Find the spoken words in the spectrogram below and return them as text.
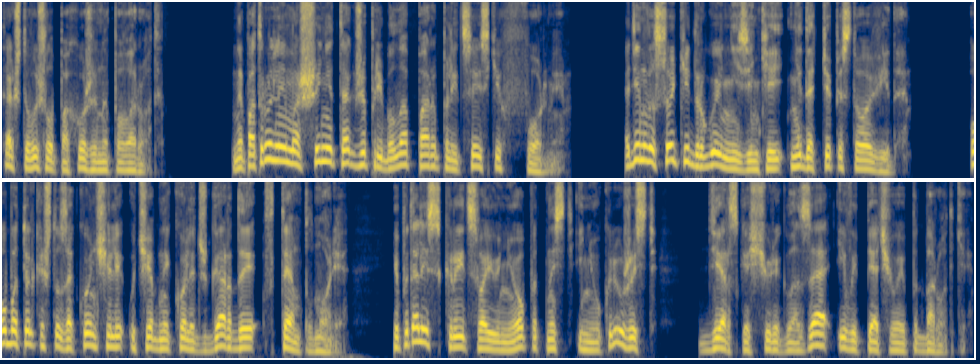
так что вышло похоже на поворот. На патрульной машине также прибыла пара полицейских в форме. Один высокий, другой низенький, недотепистого вида. Оба только что закончили учебный колледж гарды в Темплморе и пытались скрыть свою неопытность и неуклюжесть, дерзко щуря глаза и выпячивая подбородки.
